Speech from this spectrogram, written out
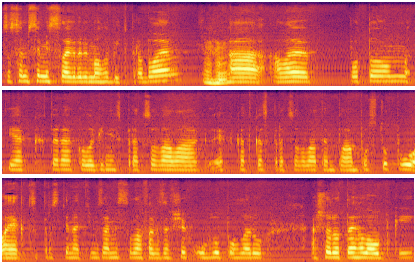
co jsem si myslela, kde by mohl být problém, uh-huh. a, ale potom, jak teda kolegyně zpracovala, jak Katka zpracovala ten plán postupu a jak se prostě nad tím zamyslela fakt ze všech úhlů pohledu až do té hloubky,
